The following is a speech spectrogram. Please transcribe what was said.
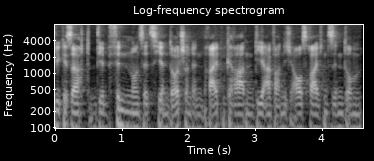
wie gesagt, wir befinden uns jetzt hier in Deutschland in Breitengraden, die einfach nicht ausreichend sind, um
